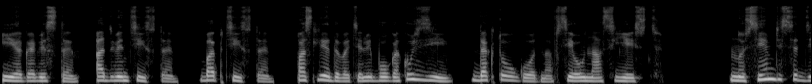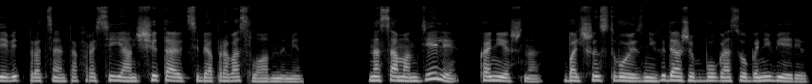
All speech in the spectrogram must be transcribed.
иеговисты, адвентисты, баптисты, последователи Бога Кузи, да кто угодно все у нас есть. Но 79% россиян считают себя православными. На самом деле, конечно, большинство из них даже в Бога особо не верят.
